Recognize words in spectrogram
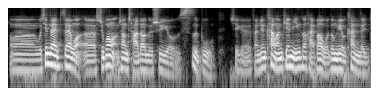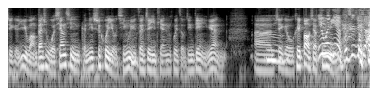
呃，我现在在网呃时光网上查到的是有四部，这个反正看完片名和海报我都没有看的这个欲望，但是我相信肯定是会有情侣在这一天会走进电影院的。呃，这个我可以报一下片名，因为你也不是这个爱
